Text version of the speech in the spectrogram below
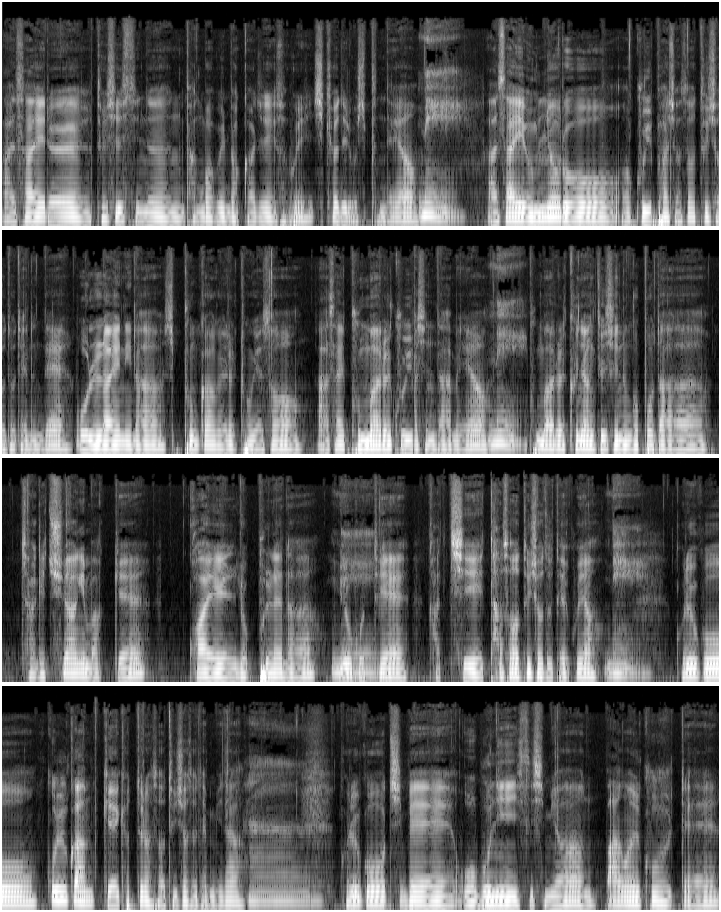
아사히를 드실 수 있는 방법을 몇 가지 소개시켜 드리고 싶은데요. 네. 아사히 음료로 어, 구입하셔서 드셔도 되는데 온라인이나 식품 가게를 통해서 아사히 분말을 구입하신 다음에요. 네. 분말을 그냥 드시는 것보다 자기 취향에 맞게 과일 요플레나 네. 요거트에 같이 타서 드셔도 되고요. 네. 그리고 꿀과 함께 곁들여서 드셔도 됩니다. 아. 그리고 집에 오븐이 있으시면 빵을 구울 때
